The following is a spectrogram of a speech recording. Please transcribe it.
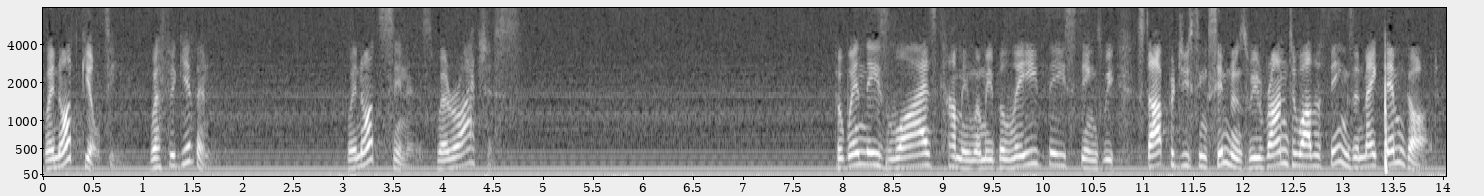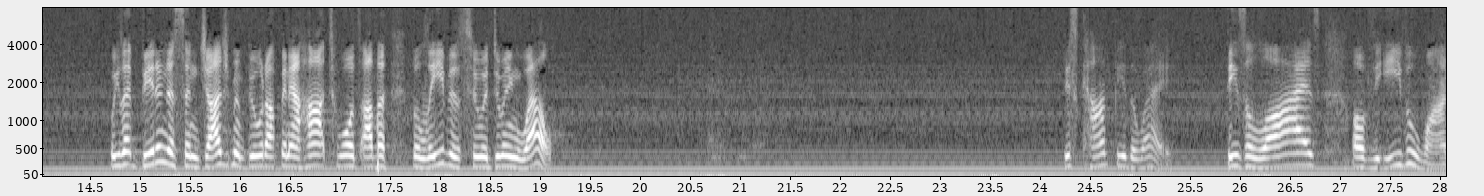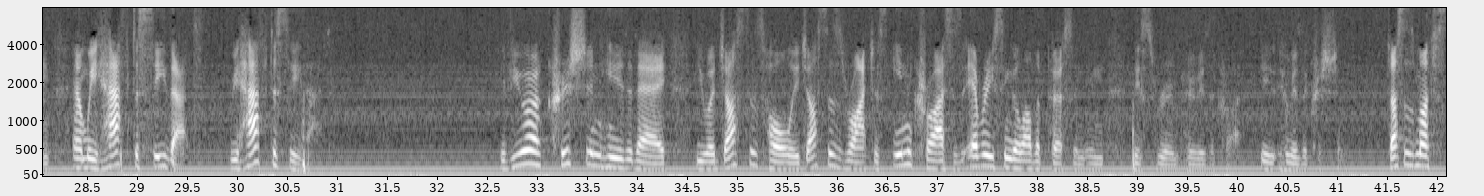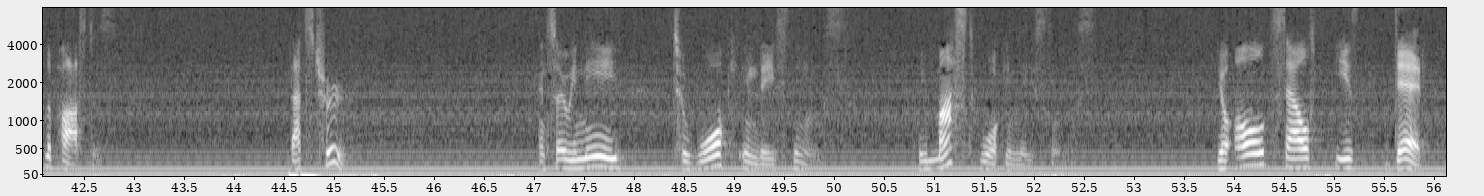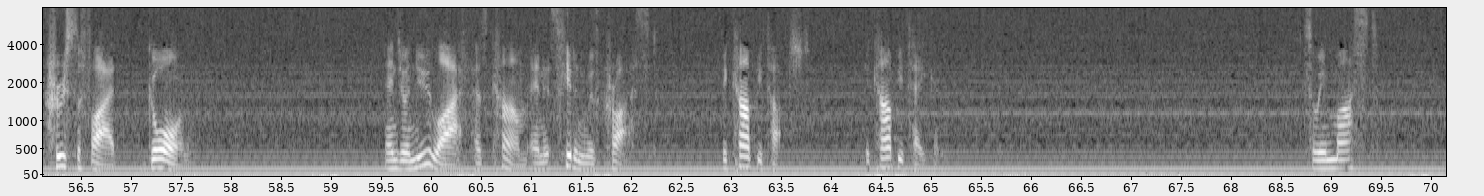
We're not guilty. We're forgiven. We're not sinners. We're righteous. But when these lies come in, when we believe these things, we start producing symptoms. We run to other things and make them God. We let bitterness and judgment build up in our heart towards other believers who are doing well. This can't be the way. These are lies of the evil one, and we have to see that. We have to see that. If you are a Christian here today, you are just as holy, just as righteous in Christ as every single other person in this room who is a, Christ, who is a Christian. Just as much as the pastors. That's true. And so we need to walk in these things. We must walk in these things. Your old self is dead, crucified, gone. And your new life has come and it's hidden with Christ. It can't be touched, it can't be taken. So we must,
